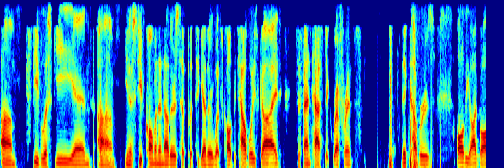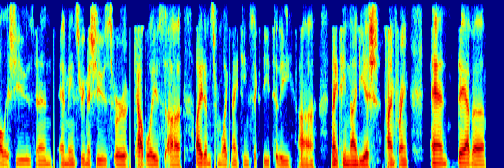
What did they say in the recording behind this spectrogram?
Um, Steve Liskey and um, you know Steve Coleman and others have put together what's called the Cowboys Guide. It's a fantastic reference that covers all the oddball issues and, and mainstream issues for Cowboys uh, items from like 1960 to the uh, 1990-ish time frame. And they have a,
